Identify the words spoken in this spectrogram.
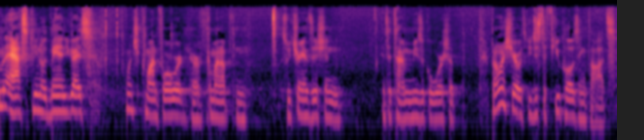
I'm going to ask, you know, man, you guys, why don't you come on forward or come on up and, as we transition into time of musical worship. But I want to share with you just a few closing thoughts.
